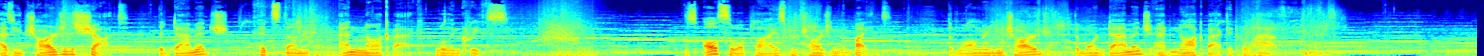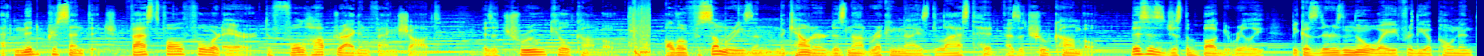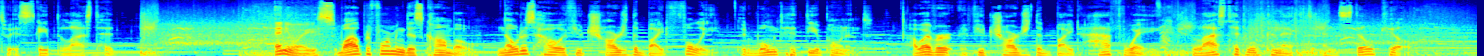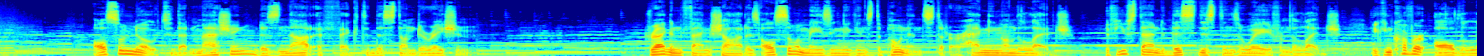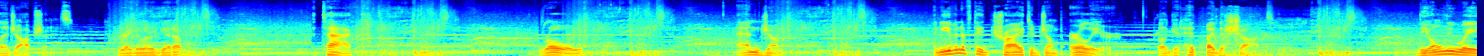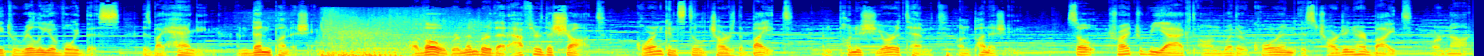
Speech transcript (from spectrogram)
As you charge the shot, the damage, hit stun, and knockback will increase. This also applies for charging the bite, the longer you charge, the more damage and knockback it will have. At mid percentage, fast fall forward air to full hop dragon fang shot is a true kill combo. Although for some reason, the counter does not recognize the last hit as a true combo. This is just a bug really, because there is no way for the opponent to escape the last hit. Anyways, while performing this combo, notice how if you charge the bite fully, it won't hit the opponent. However, if you charge the bite halfway, the last hit will connect and still kill. Also note that mashing does not affect the stun duration. Dragon Fang Shot is also amazing against opponents that are hanging on the ledge. If you stand this distance away from the ledge, you can cover all the ledge options. Regular get up, attack, roll, and jump. And even if they try to jump earlier, they'll get hit by the shot. The only way to really avoid this is by hanging and then punishing. Although, remember that after the shot, Corrin can still charge the bite and punish your attempt on punishing. So try to react on whether Corrin is charging her bite or not.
